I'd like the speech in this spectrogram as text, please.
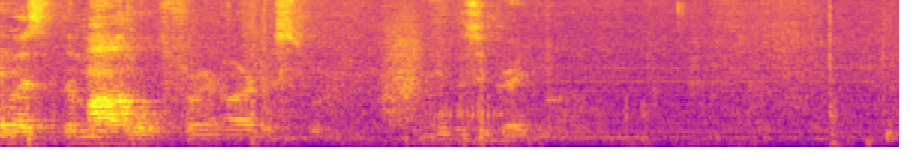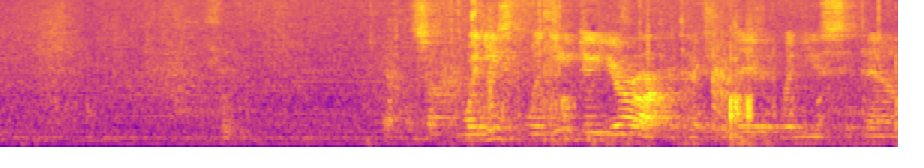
he was the model for an artist. He was a great model. So when you, when you do your architecture, David, when you sit down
